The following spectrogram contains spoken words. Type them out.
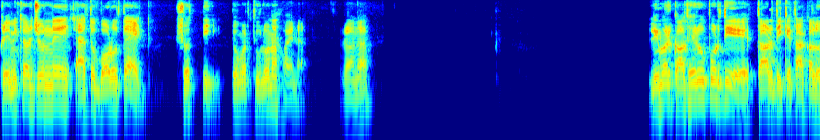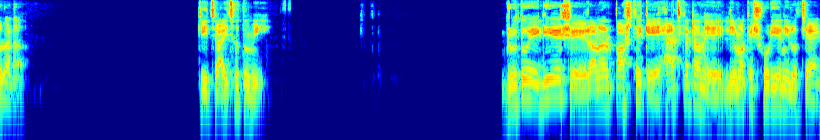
প্রেমিকার জন্য এত বড় ত্যাগ, সত্যি তোমার তুলনা হয় না। রানা লিমার কাঁধের উপর দিয়ে তার দিকে তাকালো রানা। কি চাইছো তুমি? দ্রুত এগিয়ে এসে রানার পাশ থেকে হ্যাচকা টানে লিমাকে সরিয়ে নিল চ্যাং।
